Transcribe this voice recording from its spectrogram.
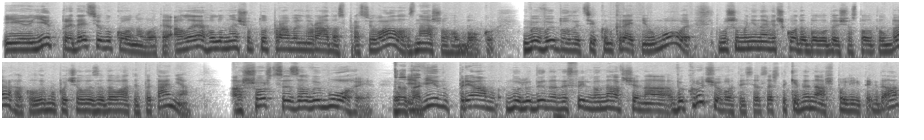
І її прийдеться виконувати, але головне, щоб тут правильно рада спрацювала з нашого боку. Ми вибили ці конкретні умови, тому що мені навіть шкода було дещо Столтенберга, коли ми почали задавати питання. А що ж це за вимоги? Ну, і так. він прям ну людина не сильно навчена викручуватися, все ж таки не наш політик. Да?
